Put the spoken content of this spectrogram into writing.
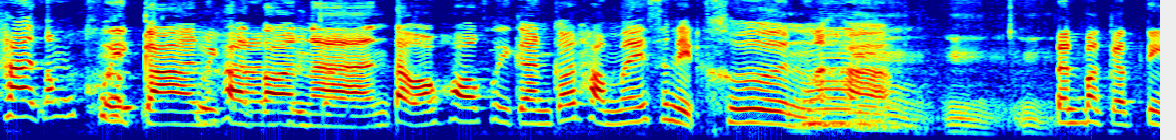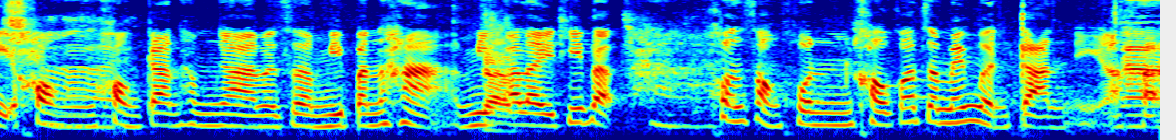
ใช่ต้องคุยกันคุยกันค่ะตอนนั้น แต่ว่าพอคุยกันก็ทำให้สนิทขึ้นนะคะ อืมอืมอืม เป็นปกติของใช่ ของการทำงานมันจะมีปัญหา มีครับ อะไรที่แบบคนสองคนเขาก็จะไม่เหมือนกันอย่างเงี้ยค่ะ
